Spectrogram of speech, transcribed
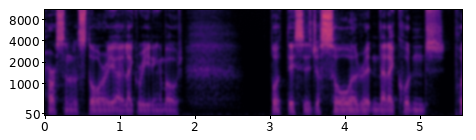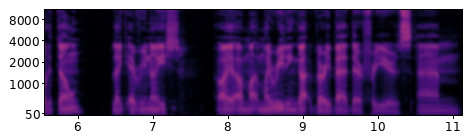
personal story I like reading about. But this is just so well written that I couldn't put it down. Like every night, I, I my, my reading got very bad there for years. Um,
